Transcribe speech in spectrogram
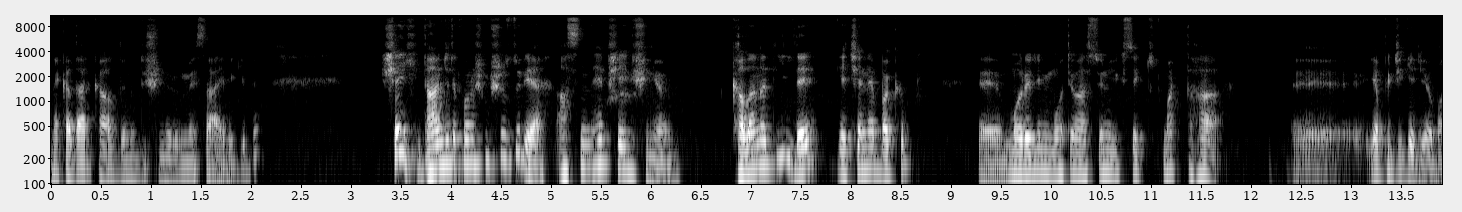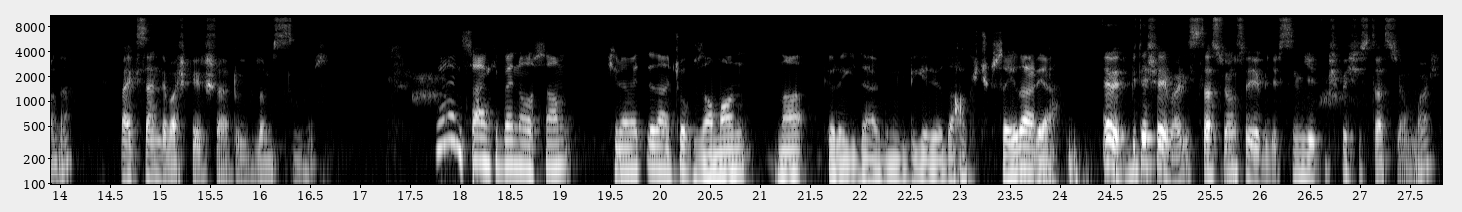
ne kadar kaldığını düşünürüm vesaire gibi. Şey, daha önce de konuşmuşuzdur ya, aslında hep şey düşünüyorum. Kalana değil de geçene bakıp e, moralim, motivasyonu yüksek tutmak daha e, yapıcı geliyor bana. Belki sen de başka yarışlarda uygulamışsındır. Yani sanki ben olsam kilometreden çok zamana göre giderdim gibi geliyor. Daha küçük sayılar ya. Evet bir de şey var istasyon sayabilirsin. 75 istasyon var.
